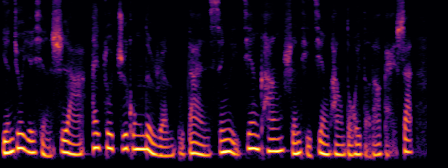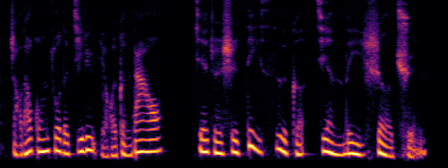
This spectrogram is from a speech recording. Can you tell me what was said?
研究也显示啊，爱做职工的人，不但心理健康、身体健康都会得到改善，找到工作的几率也会更大哦。接着是第四个，建立社群。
